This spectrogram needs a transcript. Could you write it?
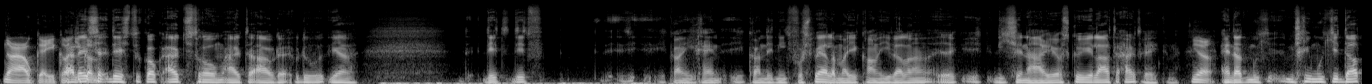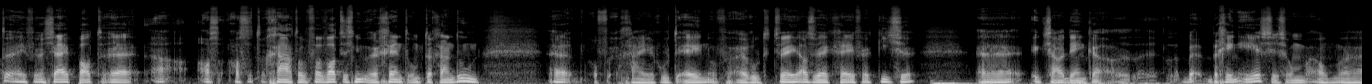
nou oké, je kan... Maar je er is, kan er is natuurlijk ook uitstroom uit de oude. Ik bedoel, ja, dit, dit, je kan, hier geen, je kan dit niet voorspellen, maar je kan hier wel een, je- die scenario's kun je laten uitrekenen. ja, En dat moet je, misschien moet je dat even een zijpad, eh, als, als het gaat om van wat is nu urgent om te gaan doen. Eh, of ga je route 1 of eh, route 2 als werkgever kiezen. Eh, ik zou denken, eh, be- begin eerst eens om, om eh,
